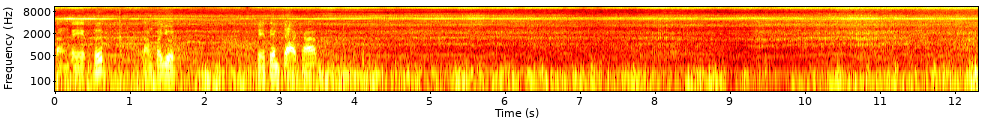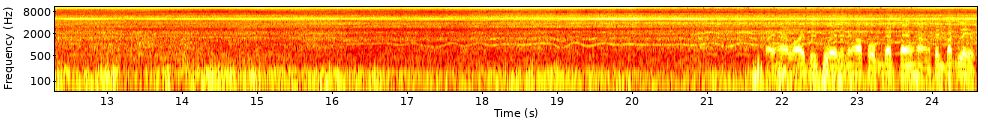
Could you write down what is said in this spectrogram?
สั่งเบรกปุ๊บหลังก็หยุดโอเคเต็มจอดครับไป500 สวยๆ เลยนะครับผม ดัดแปลงหางเป็นบัตเลส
